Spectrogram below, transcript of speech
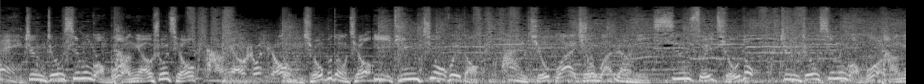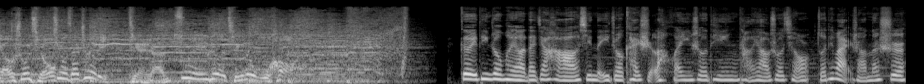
嘿，郑州新闻广播，唐瑶说球，唐瑶说球，懂球不懂球，一听就会懂，爱球不爱球，让你心随球动。郑州新闻广播，唐瑶说球，就在这里，点燃最热情的午后。各位听众朋友，大家好，新的一周开始了，欢迎收听唐瑶说球。昨天晚上呢，是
